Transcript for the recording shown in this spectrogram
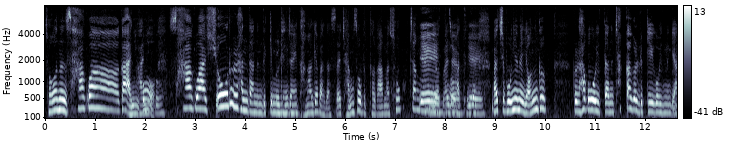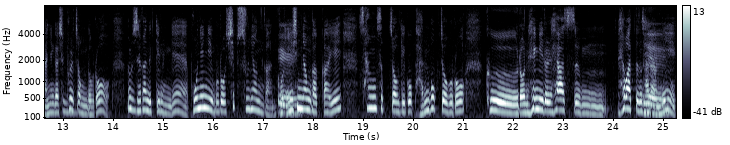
저거는 사과가 아니고, 아니고. 사과 쇼를 한다는 느낌을 음. 굉장히 강하게 받았어요. 장소부터가 아마 소극장이었던 예, 것 같은데 예. 마치 본인은 연극 그걸 하고 있다는 착각을 느끼고 있는 게 아닌가 싶을 음. 정도로 그래서 제가 느끼는 게 본인 입으로 십수년간 거의 예. 20년 가까이 상습적이고 반복적으로 그런 행위를 해왔음 해왔던 사람이 예.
